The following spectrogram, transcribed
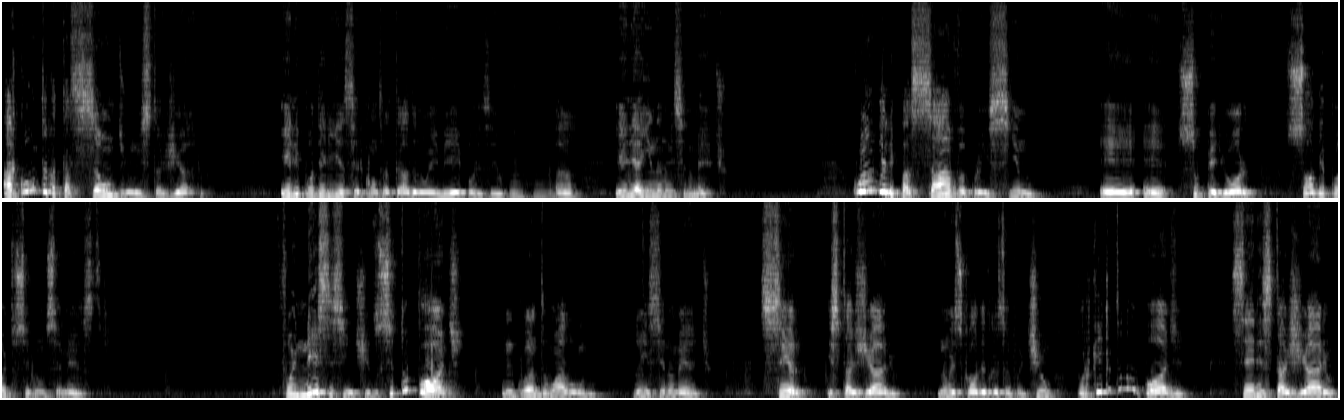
a, contratação de um estagiário, ele poderia ser contratado no EMEI, por exemplo. Uhum. Tá? Ele ainda no ensino médio. Quando ele passava para o ensino é, é, superior só depois do segundo semestre. Foi nesse sentido. Se tu pode, enquanto um aluno do ensino médio, ser estagiário numa escola de educação infantil, por que, que tu não pode ser estagiário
